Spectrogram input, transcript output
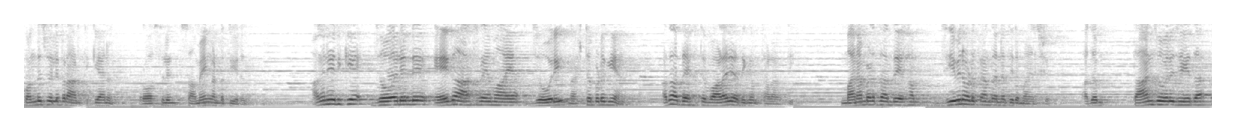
കൊന്തു ചൊല്ലി പ്രാർത്ഥിക്കാനും റോസ്ലിൻ സമയം കണ്ടെത്തിയിരുന്നു. അങ്ങനെയിരിക്കെ ജോലിന്റെ ഏക ആശ്രയമായ ജോലി നഷ്ടപ്പെടുകയാണ്. അത് അദ്ദേഹത്തെ വളരെയധികം തളർത്തി. മനമെടുത്ത അദ്ദേഹം ജീവനൊടുക്കാൻ തന്നെ തീരുമാനിച്ചു. അതും താൻ ജോലി ചെയ്ത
